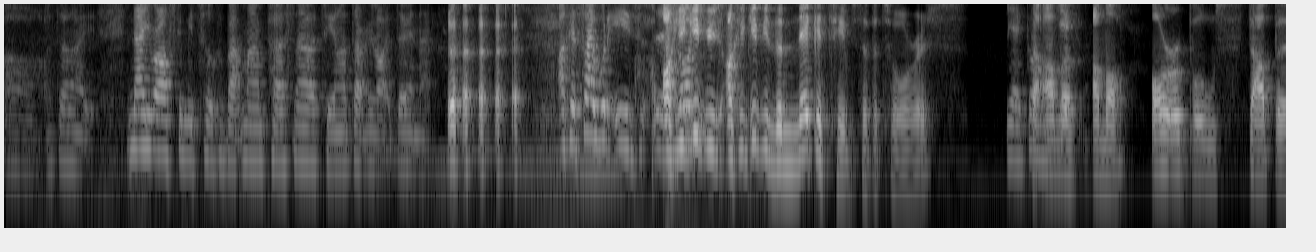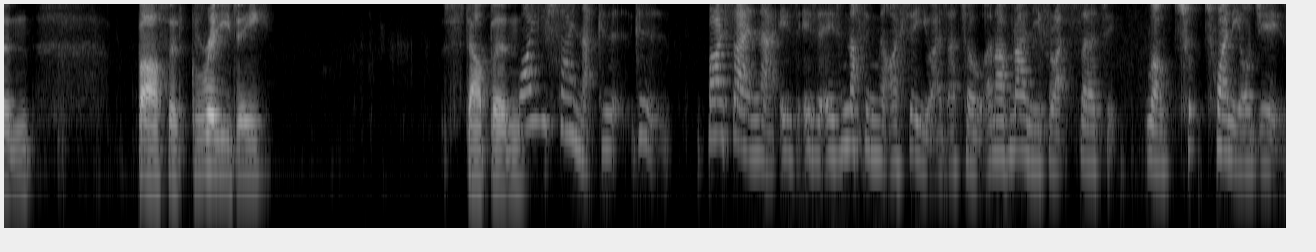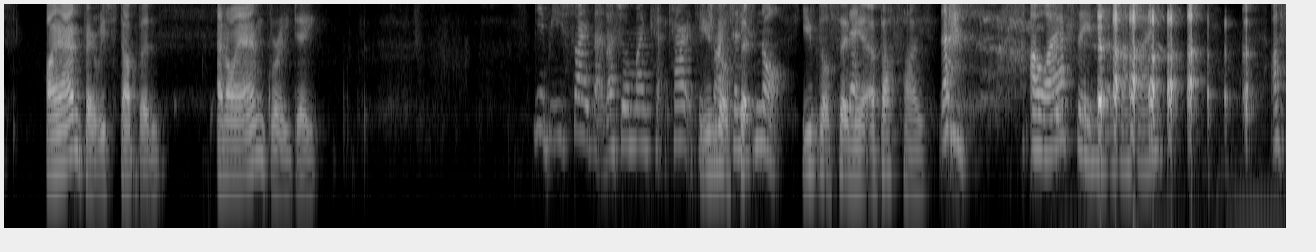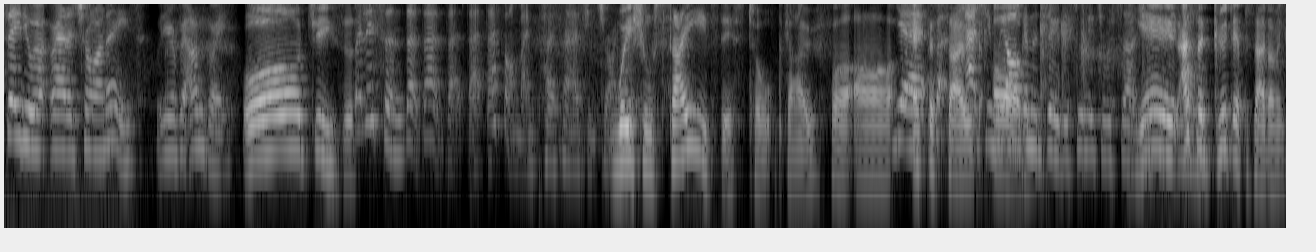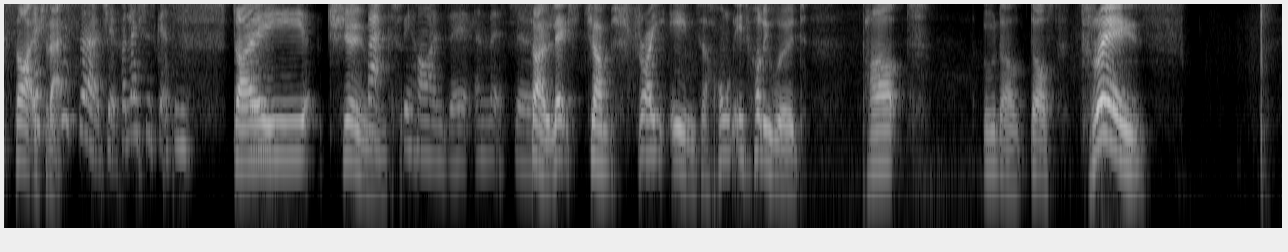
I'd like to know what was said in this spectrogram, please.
oh, I don't know. Now you're asking me to talk about my own personality, and I don't really like doing that. I can say what it is. I can log- give you I can give you the negatives of a Taurus. Yeah, go That on. I'm give- I'm a horrible, stubborn bastard, greedy, stubborn. Why are you saying that? Because by saying that is, is is nothing that I see you as at all, and I've known you for like thirty, well, tw- twenty odd years. I am very stubborn, and I am greedy. Yeah, but you say that that's your main ca- character You've traits, not and said- it's not. You've not seen me at a buffet. oh, I have seen you at a buffet. I've seen you around a Chinese when you're a bit hungry. Oh Jesus! But listen, that that, that, that that's not my personality trait. we shall save this talk though for our yeah, episode. actually, we are going to do this. We need to research. Yeah, bit that's a good episode. I'm excited for that. Let's for just that. research it, but let's just get some Stay tuned. facts behind it, and let's do it. So let's jump straight into Haunted Hollywood, part uno, dos, tres.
